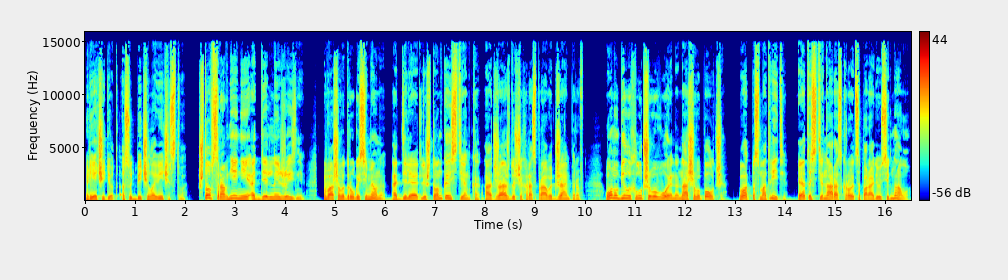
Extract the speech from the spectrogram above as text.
«Речь идет о судьбе человечества. Что в сравнении отдельной жизни? Вашего друга Семена отделяет лишь тонкая стенка от жаждущих расправы джамперов. Он убил их лучшего воина, нашего полча. Вот, посмотрите, эта стена раскроется по радиосигналу.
